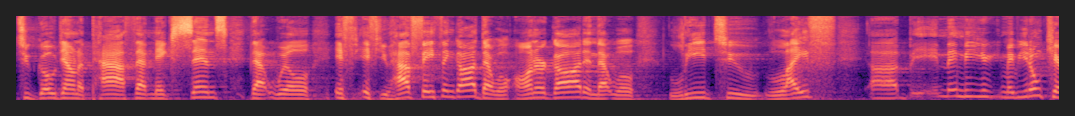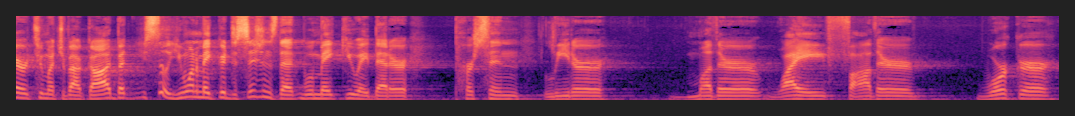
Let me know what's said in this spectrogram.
to go down a path that makes sense, that will, if, if you have faith in God, that will honor God and that will lead to life. Uh, maybe, you, maybe you don't care too much about God, but you still, you want to make good decisions that will make you a better person, leader, mother, wife, father, worker.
